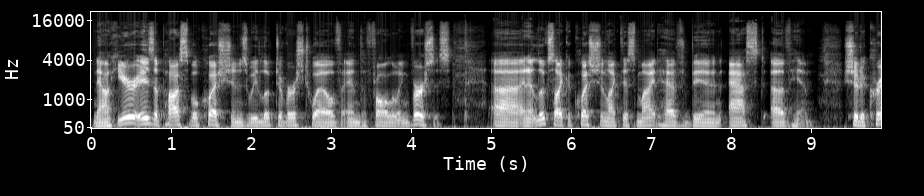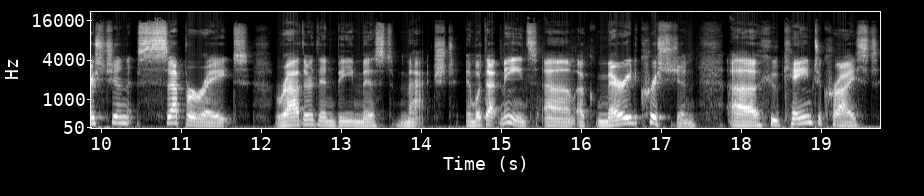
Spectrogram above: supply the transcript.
Now, here is a possible question as we look to verse 12 and the following verses. Uh, and it looks like a question like this might have been asked of him Should a Christian separate rather than be mismatched? And what that means, um, a married Christian uh, who came to Christ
